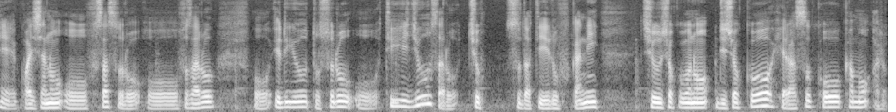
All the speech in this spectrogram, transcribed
えー、会社のふさするふさるエリユーとするティージューサルチュ育ている負荷に就職後の離職を減らす効果もある。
